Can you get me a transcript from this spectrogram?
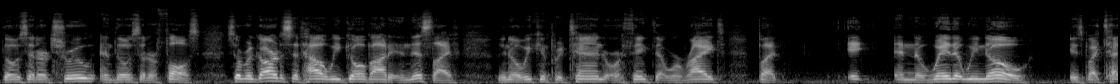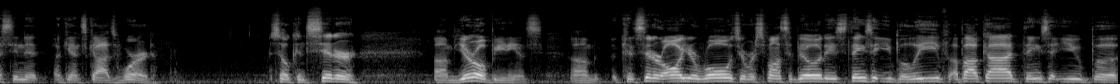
Those that are true and those that are false. So regardless of how we go about it in this life, you know, we can pretend or think that we're right, but it and the way that we know is by testing it against God's word. So consider um, your obedience. Um, consider all your roles, your responsibilities, things that you believe about God, things that you uh,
